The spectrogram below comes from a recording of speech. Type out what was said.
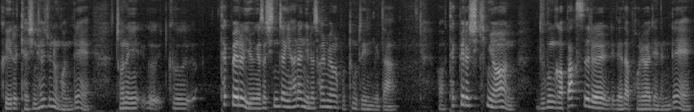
그 일을 대신 해주는 건데 저는 그, 그 택배를 이용해서 신장이 하는 일을 설명을 보통 드립니다. 어, 택배를 시키면 누군가 박스를 내다 버려야 되는데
